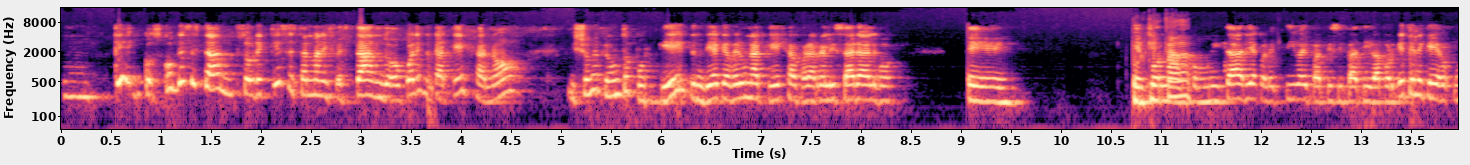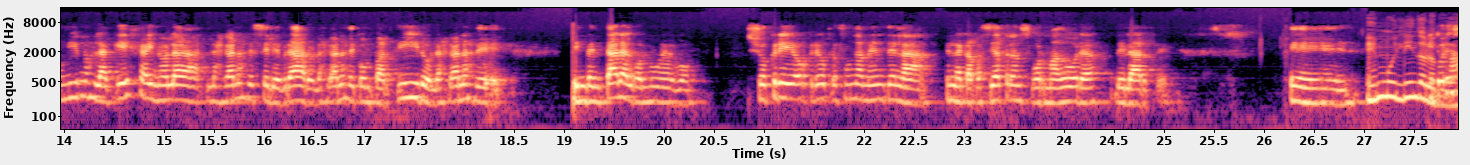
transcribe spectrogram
¿qué, con qué se están, sobre qué se están manifestando, cuál es la queja, ¿no? Y yo me pregunto por qué tendría que haber una queja para realizar algo. Eh, en forma comunitaria, colectiva y participativa. ¿Por qué tiene que unirnos la queja y no las ganas de celebrar o las ganas de compartir o las ganas de, inventar algo nuevo? Yo creo, creo profundamente en la, en la capacidad transformadora del arte. Eh, es muy lindo lo que dices.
